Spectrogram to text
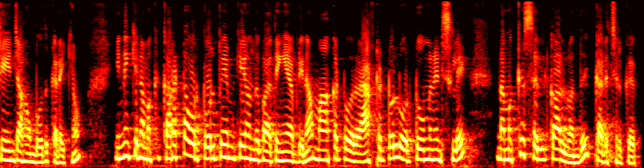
சேஞ்ச் ஆகும்போது கிடைக்கும். இன்றைக்கி நமக்கு கரெக்டாக ஒரு டுவெல் பிஎம்கே வந்து பார்த்தீங்க அப்படின்னா மார்க்கெட் ஒரு ஆஃப்டர் டுவெல் ஒரு டூ மினிட்ஸ்லேயே நமக்கு செல் கால் வந்து கிடச்சிருக்கு.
